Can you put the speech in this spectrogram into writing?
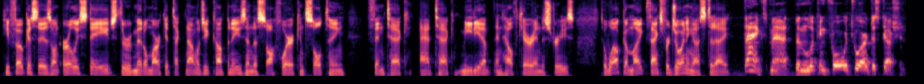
He focuses on early stage through middle market technology companies and the software consulting, fintech, ad tech, media, and healthcare industries. So, welcome, Mike. Thanks for joining us today. Thanks, Matt. Been looking forward to our discussion.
